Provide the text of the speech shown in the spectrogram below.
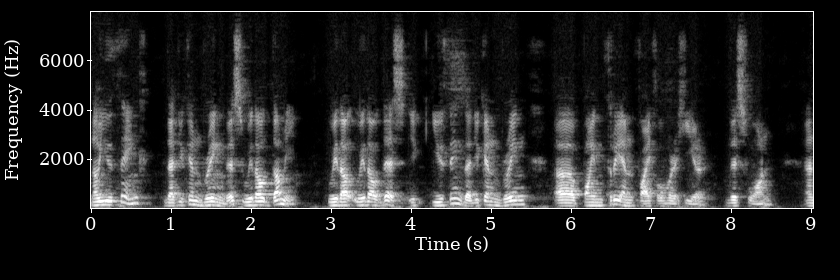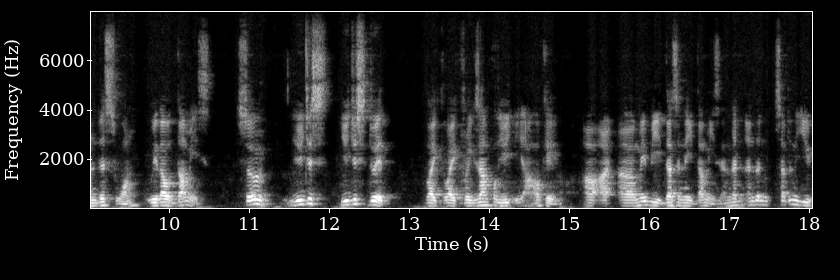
now you think that you can bring this without dummy, without without this. You, you think that you can bring uh, 0.3 and 5 over here, this one and this one without dummies. So you just you just do it. Like like for example, you okay, uh, uh, maybe it doesn't need dummies, and then and then suddenly you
